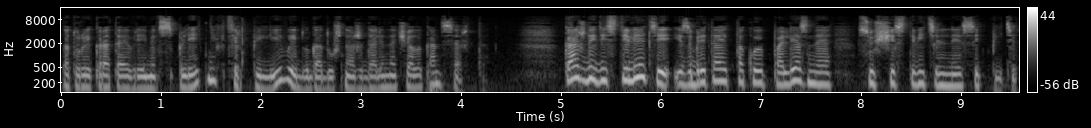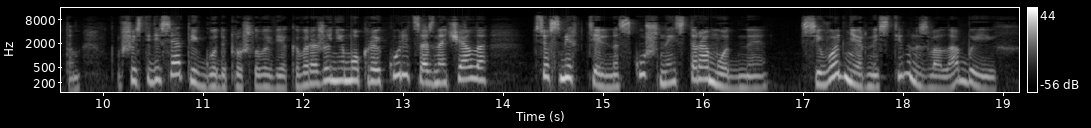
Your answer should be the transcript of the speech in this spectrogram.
которые, коротая время в сплетнях, терпеливо и благодушно ожидали начала концерта. Каждое десятилетие изобретает такое полезное существительное с эпитетом. В 60-е годы прошлого века выражение «мокрая курица» означало «все смертельно скучное и старомодное». Сегодня Эрнестина назвала бы их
